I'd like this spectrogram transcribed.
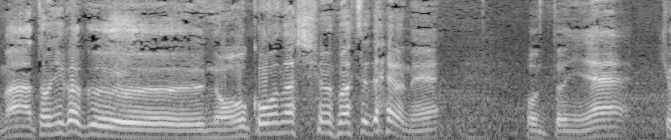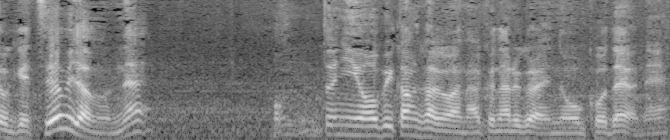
まあとにかく濃厚な週末だよね。本当にね。今日月曜日だもんね。本当に曜日感覚がなくなるぐらい濃厚だよね。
